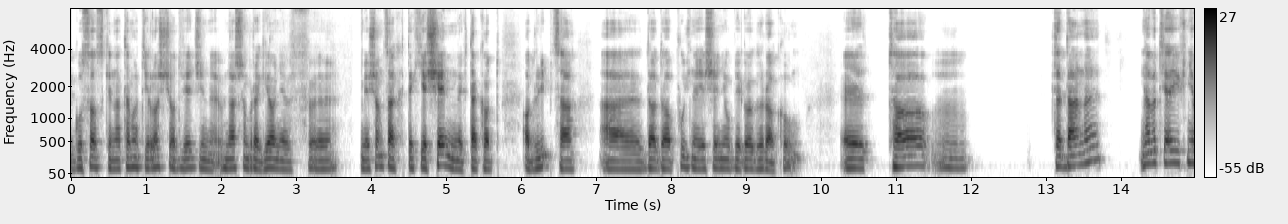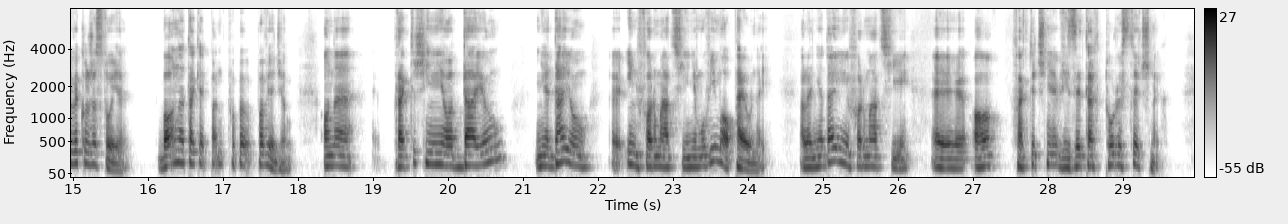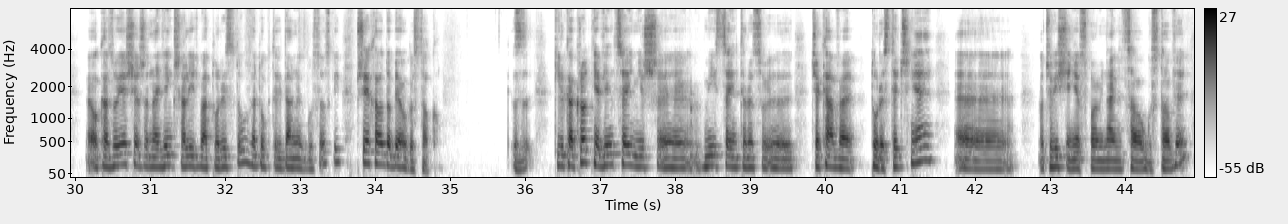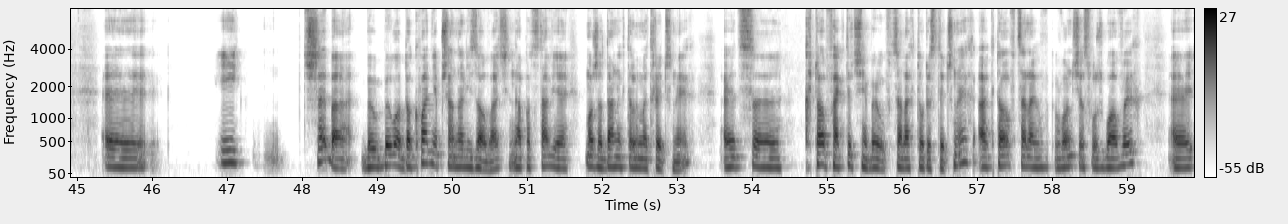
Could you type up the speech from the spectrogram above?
gusowskie na temat ilości odwiedzin w naszym regionie w e, miesiącach tych jesiennych, tak od, od lipca e, do, do późnej jesieni ubiegłego roku, e, to te dane, nawet ja ich nie wykorzystuję, bo one, tak jak Pan po powiedział, one praktycznie nie oddają, nie dają e, informacji, nie mówimy o pełnej, ale nie dają informacji e, o faktycznie wizytach turystycznych. Okazuje się, że największa liczba turystów, według tych danych gusowskich, przyjechała do Białegostoku z, kilkakrotnie więcej niż e, w miejsca interesu, e, ciekawe turystycznie, e, oczywiście nie wspominając o Augustowie. E, I trzeba by było dokładnie przeanalizować na podstawie może danych telemetrycznych, a więc e, kto faktycznie był w celach turystycznych, a kto w celach wyłącznie służbowych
